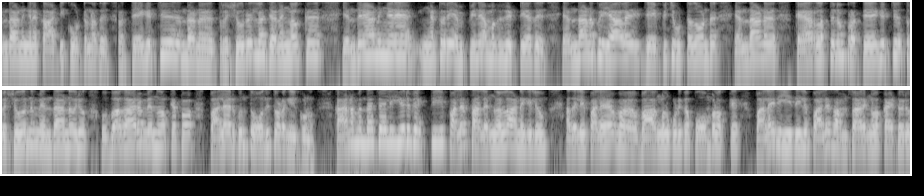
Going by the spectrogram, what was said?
എന്താണ് ഇങ്ങനെ കാട്ടിക്കൂട്ടുന്നത്? പ്രത്യേകിച്ച് എന്താണ് തൃശ്ശൂരിലെ ജനങ്ങൾക്ക് എന്തിനാണ് ഇങ്ങനെ ഇങ്ങനത്തെ ഒരു എം പിനെ നമുക്ക് കിട്ടിയത്? എന്താണ് ഇപ്പോൾ ഇയാളെ ജയിപ്പിച്ചു വിട്ടതുകൊണ്ട് എന്താണ് കേരളത്തിനും പ്രത്യേകിച്ച് തൃശ്ശൂരിനും എന്താണ് ഒരു ഉപകാരം എന്നൊക്കെ ഇപ്പോൾ പലർക്കും തോന്നി തുടങ്ങിയിരിക്കണു കാരണം എന്താ വെച്ചാൽ ഈ ഒരു വ്യക്തി പല സ്ഥലങ്ങളിലാണെങ്കിലും അതിൽ പല ഭാഗങ്ങൾ കൂടിയൊക്കെ പോകുമ്പോഴൊക്കെ പല രീതിയിലും പല സംസാരങ്ങളൊക്കെ ആയിട്ടൊരു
